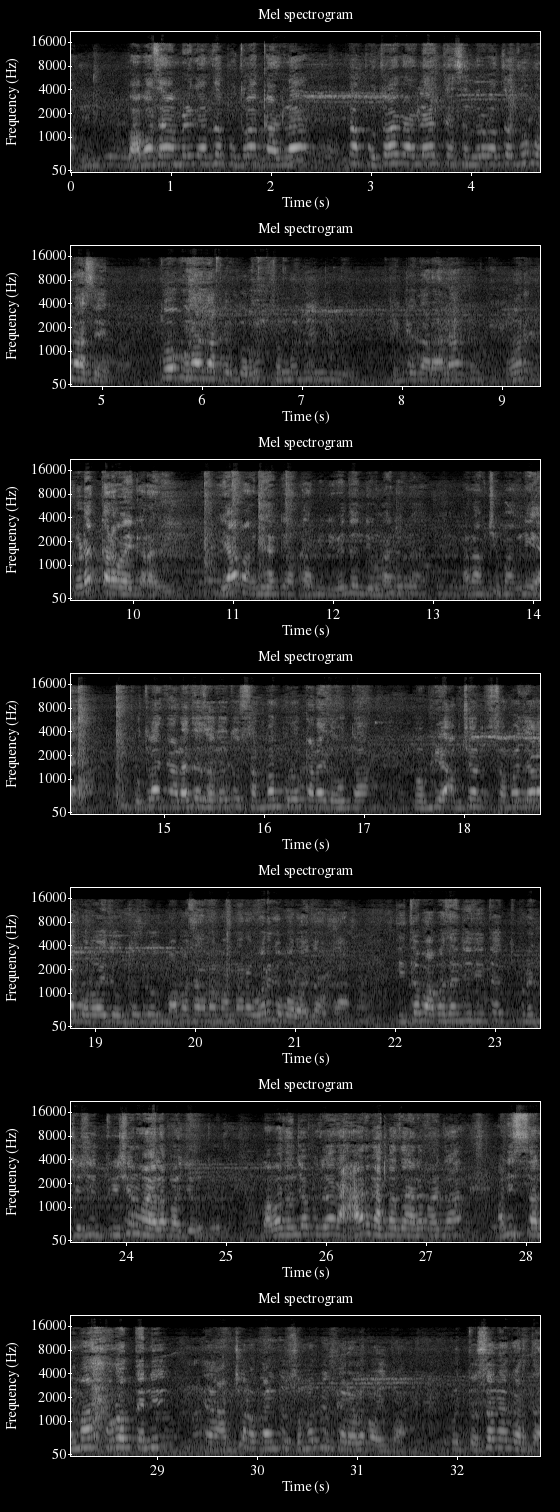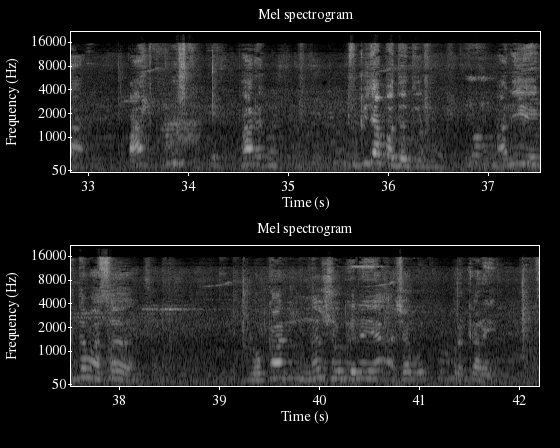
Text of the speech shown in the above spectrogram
बाबासाहेब आंबेडकरांचा पुतळा काढला. त्या पुतळा काढल्या त्या संदर्भाचा जो गुन्हा असेल तो गुन्हा दाखल करून संबंधित ठेकेदाराला वर कडक कारवाई करावी. या मागणीसाठी आता आम्ही निवेदन देऊन आलेलो आहे. आणि आमची मागणी आहे की पुतळा काढायचाच होता तो सन्मानपूर्वक काढायचा होता. पब्लिक आमच्या समाजाला बोलवायचं होतं जो बाबासाहेबांना मानणारा वर्ग बोलवायचा होता. तिथं बाबासाहेबांची तिथं पंचशी क्रिशन व्हायला पाहिजे होतं. बाबासाहेबांच्या पुतळ्याला हार घातला जायला पाहिजे आणि सन्मानपूर्वक त्यांनी आमच्या लोकांनी तो समर्पित करायला पाहिजे होता. पण तसं न करता पाच पुरुष फार चुकीच्या पद्धतीनं आणि एकदम असं लोकांना न शोभेले अशा प्रकारे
